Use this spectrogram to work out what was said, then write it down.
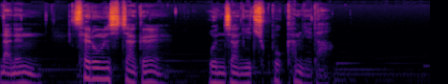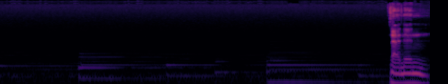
나는 새로운 시작을 온전히 축복합니다. 나는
